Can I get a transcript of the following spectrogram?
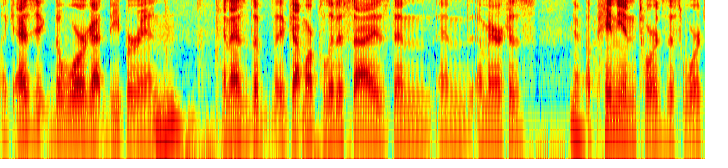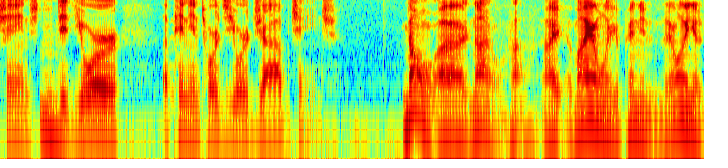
like as you, the war got deeper in, Mhm. and as the it got more politicized, and and America's Yeah. opinion towards this war changed. Mhm. Did your opinion towards your job change? No, uh, no. uh, I my only opinion, the only thing that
